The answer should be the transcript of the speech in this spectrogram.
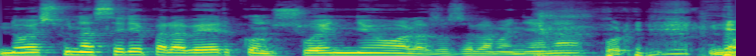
No es una serie para ver con sueño a las 2 de la mañana, porque no.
